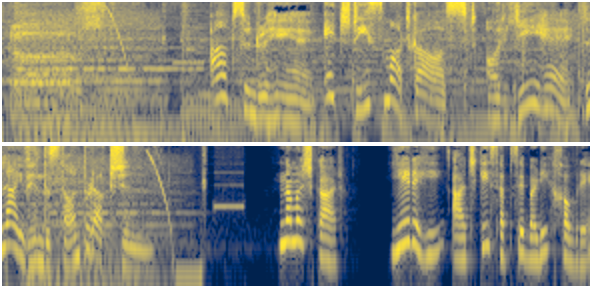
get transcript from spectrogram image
कास्ट आप सुन रहे हैं एच डी स्मार्ट कास्ट और ये है लाइव हिंदुस्तान प्रोडक्शन नमस्कार ये रही आज की सबसे बड़ी खबरें।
